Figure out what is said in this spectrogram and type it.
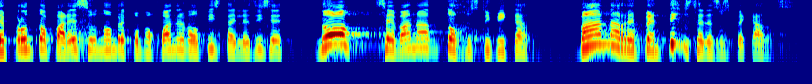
de pronto aparece un hombre como Juan el Bautista y les dice, no se van a autojustificar, van a arrepentirse de sus pecados.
